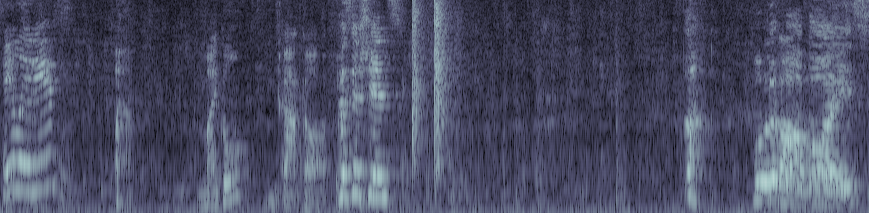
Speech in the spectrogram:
Hey, ladies. Michael, back off. Positions. Football boys.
